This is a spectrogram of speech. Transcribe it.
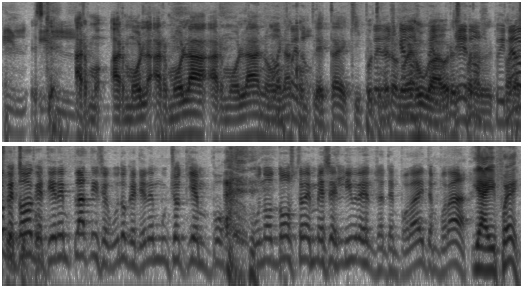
El, Es que el- armó, armó la, armó, la, armó la No, novena pero- completa de equipo, tiene los nueve jugadores para, Primero para que todo, equipo. que tienen plata y segundo, que tienen mucho tiempo. unos dos, tres meses libres entre temporada y temporada. Y ahí fue,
